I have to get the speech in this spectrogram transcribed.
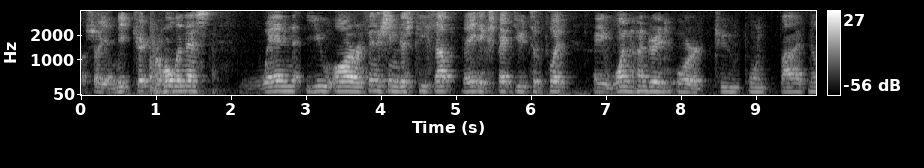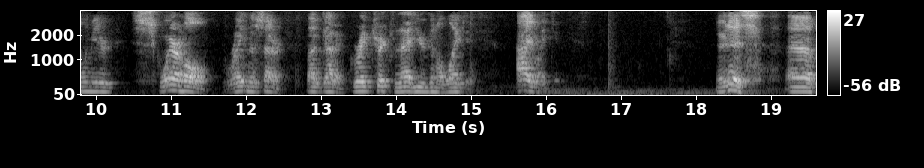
I'll show you a neat trick for holding this. When you are finishing this piece up, they expect you to put a 100 or 2.5 millimeter square hole right in the center. I've got a great trick for that. You're going to like it. I like it. There it is. Uh,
